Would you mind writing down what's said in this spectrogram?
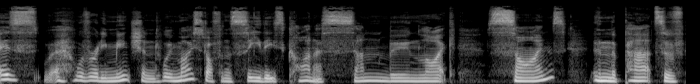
as we've already mentioned, we most often see these kind of sunburn like signs in the parts of,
